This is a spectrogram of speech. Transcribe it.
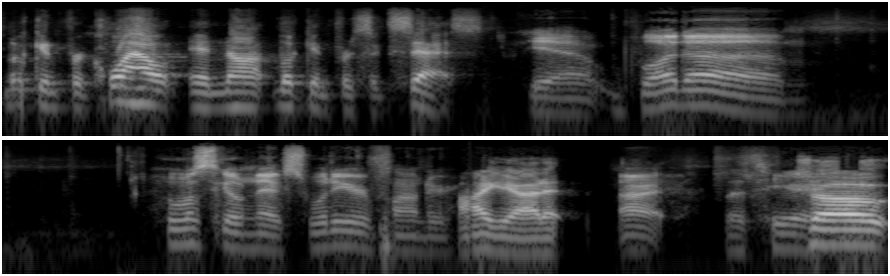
looking for clout and not looking for success. yeah what um who wants to go next woody or flounder I got it. all right Let's hear. So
